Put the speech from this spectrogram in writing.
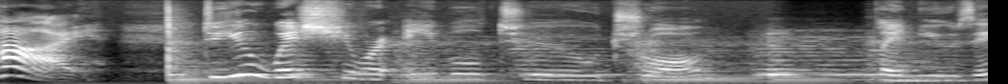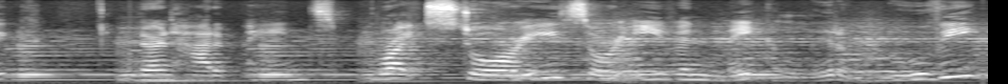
Hi! Do you wish you were able to draw, play music, learn how to paint, write stories, or even make a little movie?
